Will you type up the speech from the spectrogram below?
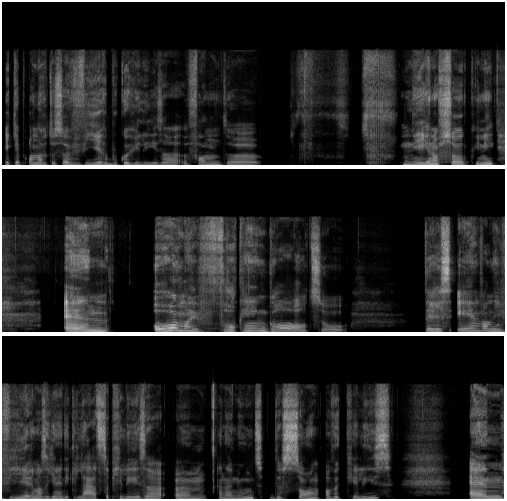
Ik heb ondertussen vier boeken gelezen van de negen of zo, ik weet niet. En oh my fucking god. Zo. Er is één van die vier, en dat is degene die ik laatst heb gelezen. Um, en dat noemt The Song of Achilles. En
